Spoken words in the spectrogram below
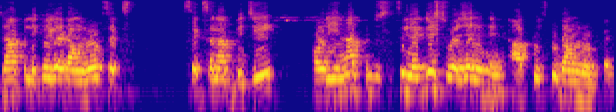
जहाँ पे लिखेगा डाउनलोड सेक्शन ऑफ़ बिज़ी और यहाँ पे जो सबसे लेटेस्ट वर्जन है, आपको उसको डाउनलोड करना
